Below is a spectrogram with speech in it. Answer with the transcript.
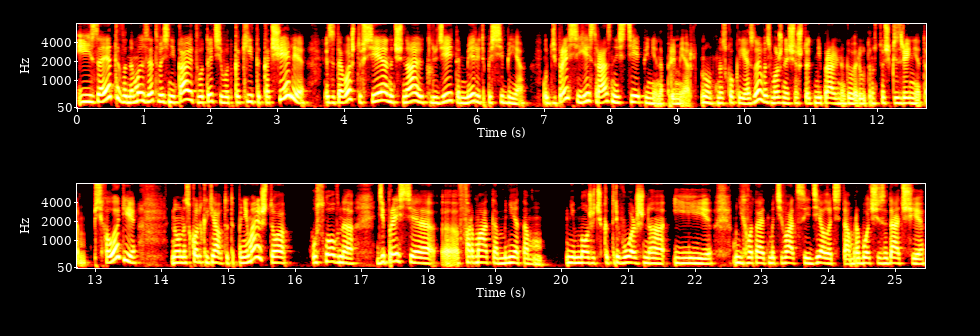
И из-за этого, на мой взгляд, возникают вот эти вот какие-то качели из-за того, что все начинают людей там мерить по себе. У депрессии есть разные степени, например. Ну, насколько я знаю, возможно, еще что это неправильно говорю там, с точки зрения там, психологии, но насколько я вот это понимаю, что условно депрессия э, формата мне там немножечко тревожно и не хватает мотивации делать там рабочие задачи,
